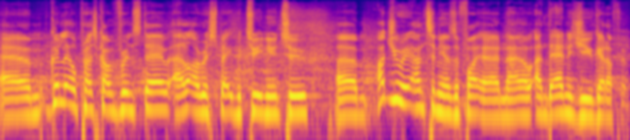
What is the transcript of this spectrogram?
Um, good little press conference there, a lot of respect between you two. Um, how do you rate Anthony as a fighter uh, and the energy you get off him?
